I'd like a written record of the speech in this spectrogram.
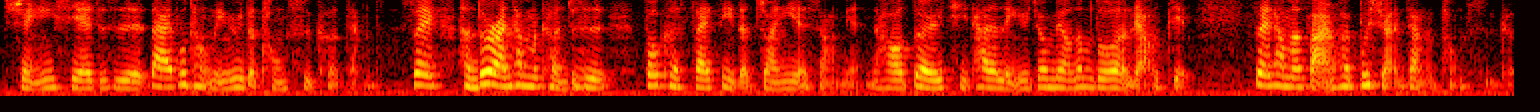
选一些就是在不同领域的通识课这样子，所以很多人他们可能就是 focus 在自己的专业上面，然后对于其他的领域就没有那么多的了解，所以他们反而会不喜欢这样的通识课。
